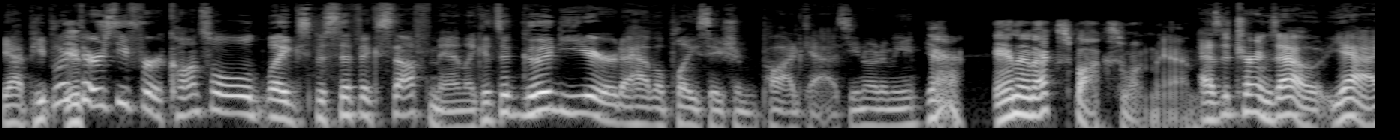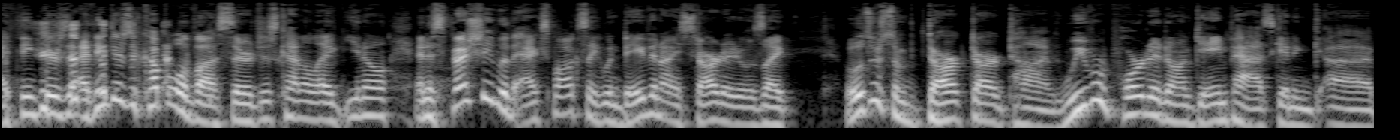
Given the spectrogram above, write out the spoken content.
Yeah, people are It's- thirsty for console like specific stuff, man. Like it's a good year to have a PlayStation podcast. You know what I mean? yeah and an xbox one man As it turns out, yeah, I think there's I think there's a couple of us that are just kind of like you know, and especially with Xbox, like when Dave and I started, it was like those are some dark, dark times. We reported on Game Pass getting, uh,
